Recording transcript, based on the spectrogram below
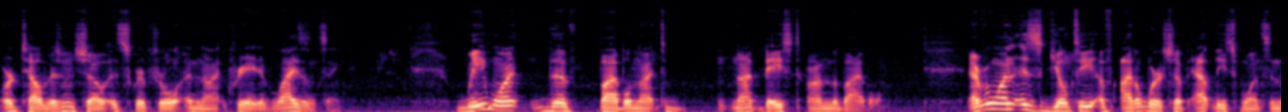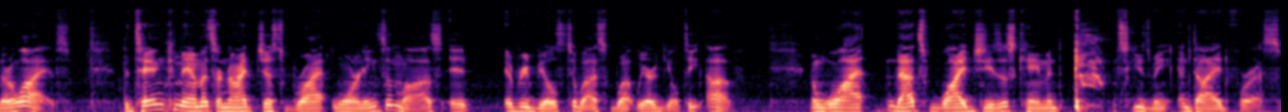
or television show is scriptural and not creative licensing we want the Bible not to not based on the Bible. Everyone is guilty of idol worship at least once in their lives. The Ten Commandments are not just right warnings and laws, it, it reveals to us what we are guilty of. And why that's why Jesus came and excuse me and died for us.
